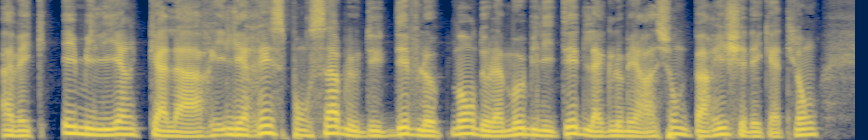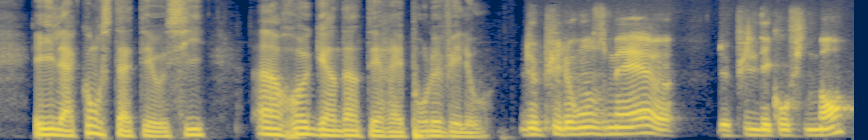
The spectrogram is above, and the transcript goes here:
avec Émilien Callard. Il est responsable du développement de la mobilité de l'agglomération de Paris chez Decathlon et il a constaté aussi un regain d'intérêt pour le vélo. Depuis le 11 mai, euh, depuis le déconfinement,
